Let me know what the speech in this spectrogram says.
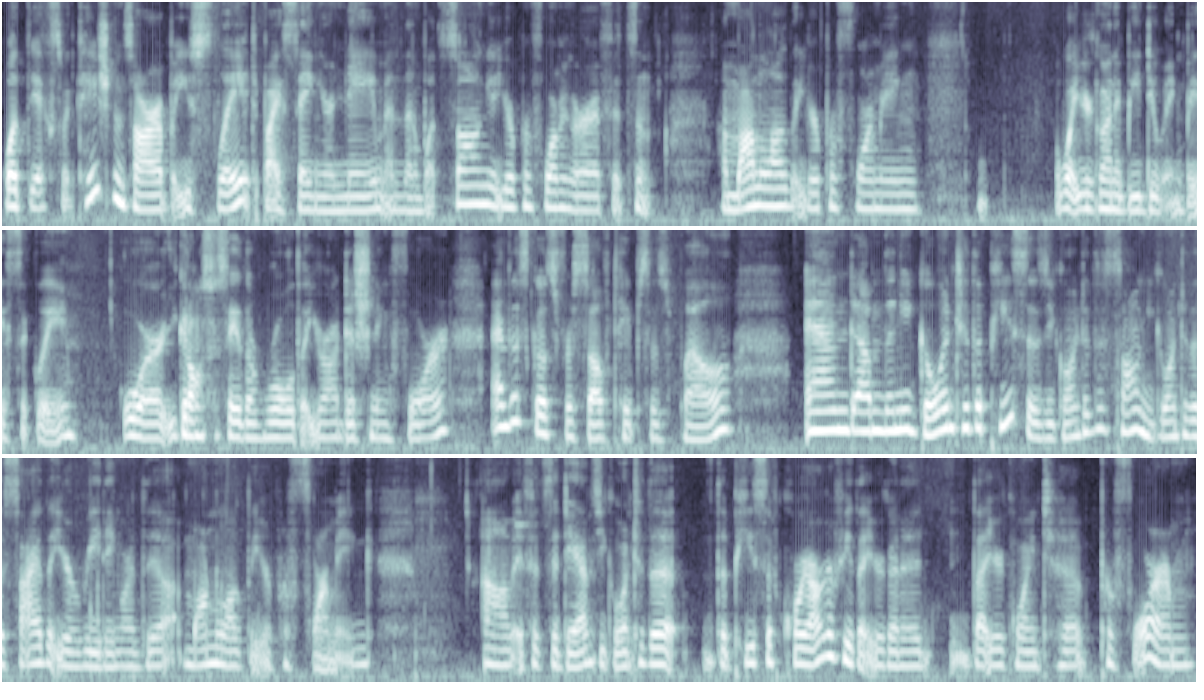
what the expectations are, but you slate by saying your name and then what song you're performing, or if it's an, a monologue that you're performing, what you're going to be doing, basically. Or you can also say the role that you're auditioning for. And this goes for self tapes as well. And um, then you go into the pieces, you go into the song, you go into the side that you're reading or the monologue that you're performing. Um, if it's a dance, you go into the the piece of choreography that you're gonna that you're going to perform.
